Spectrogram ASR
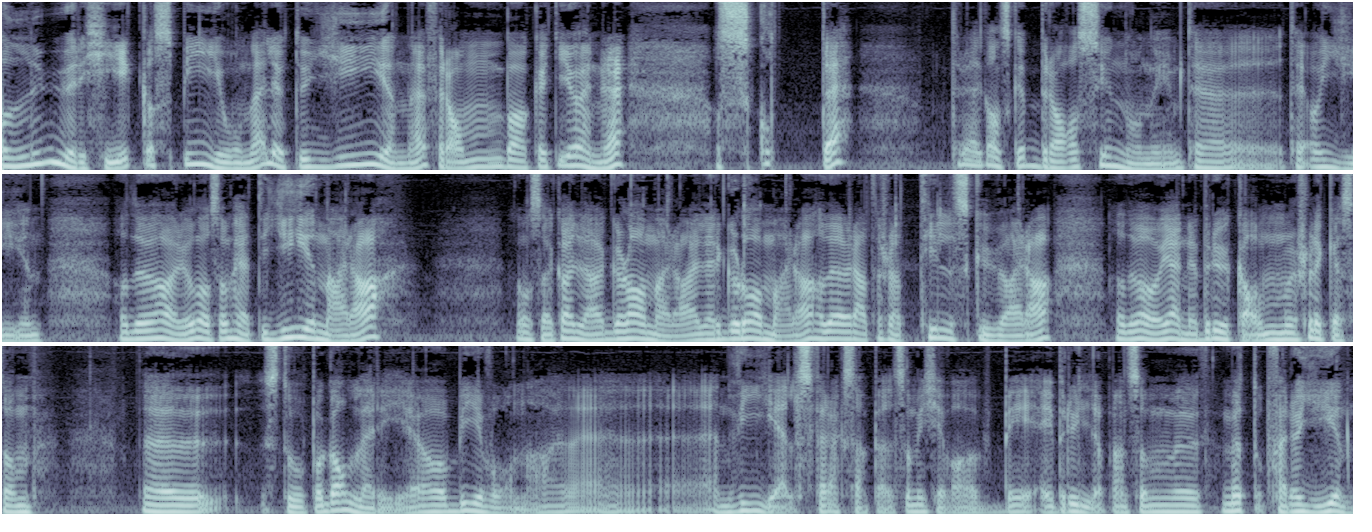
å lurkikke og spione, eller at du gyner fram bak et hjørne. Og skotte tror jeg er et ganske bra synonym til, til å gyne. Og du har jo noe som heter gynere. Også kalt glanere eller glåmere. Det er rett og slett tilskuere. Og det var jo gjerne bruka om slike som det sto på galleriet og bivåna en vielse, f.eks., som ikke var i bryllup, men som møtte opp for å gyne.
